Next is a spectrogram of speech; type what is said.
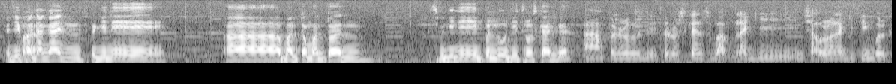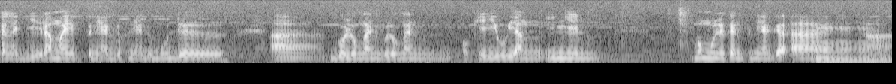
Jadi Sebab- pandangan sebegini uh, bantuan-bantuan sebegini perlu diteruskan ke? Ah perlu diteruskan sebab lagi insya-Allah lagi timbulkan lagi ramai peniaga-peniaga muda, ah, golongan-golongan OKU yang ingin memulakan perniagaan. Hmm, Ah,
